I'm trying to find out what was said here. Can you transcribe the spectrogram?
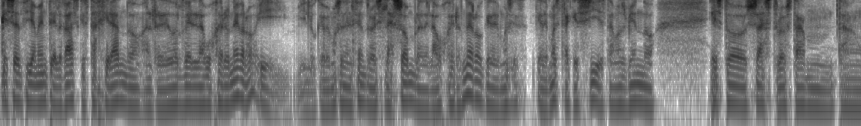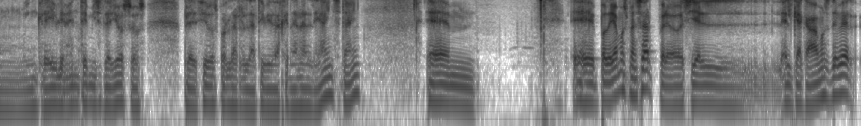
es sencillamente el gas que está girando alrededor del agujero negro y, lo que vemos en el centro es la sombra del agujero negro que demuestra que, sí estamos viendo estos astros tan, increíblemente misteriosos predecidos por la relatividad general de Einstein. Em, eh, podríamos pensar, pero si el que acabamos de ver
